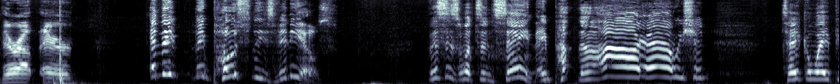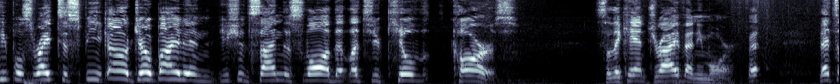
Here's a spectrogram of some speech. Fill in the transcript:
they're out there, and they they post these videos. This is what's insane. They put the oh yeah, we should take away people's right to speak. Oh, Joe Biden, you should sign this law that lets you kill cars so they can't drive anymore. But that's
